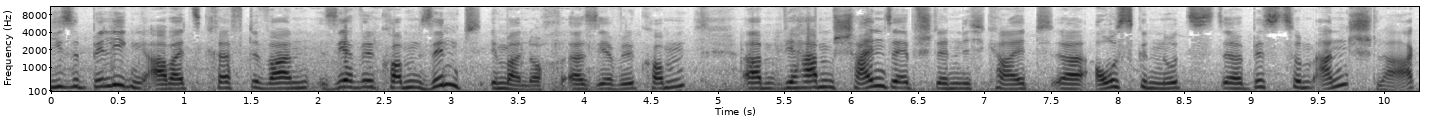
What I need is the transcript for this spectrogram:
Diese billigen Arbeitskräfte waren sehr willkommen, sind immer noch äh, sehr willkommen. Ähm, wir haben Scheinselbstständigkeit äh, ausgenutzt äh, bis zum Anschlag.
